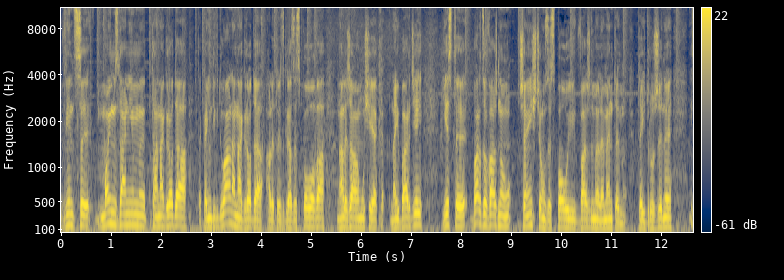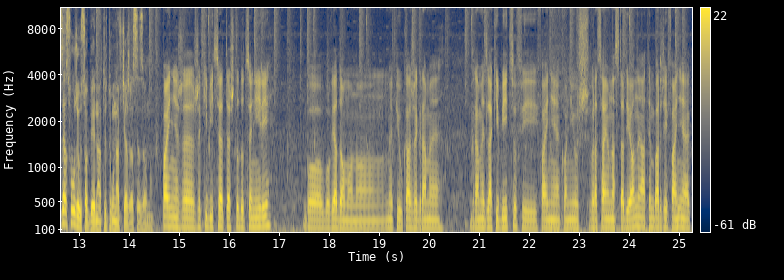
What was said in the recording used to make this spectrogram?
więc e, moim zdaniem ta nagroda, taka indywidualna nagroda, ale to jest gra zespołowa, należała mu się jak najbardziej. Jest e, bardzo ważną częścią zespołu i ważnym elementem tej drużyny i zasłużył sobie na tytuł nawciarza sezonu. Fajnie, że, że kibice też to docenili, bo, bo wiadomo, no, my piłkarze gramy, gramy dla kibiców i fajnie jak oni już wracają na stadiony, a tym bardziej fajnie jak,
